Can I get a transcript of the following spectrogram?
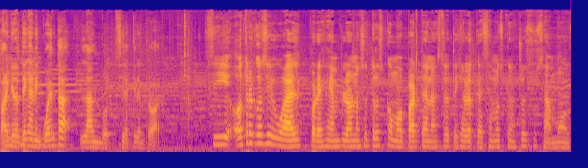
para que lo tengan en cuenta, Landbot, si la quieren probar. Sí, otra cosa igual, por ejemplo, nosotros como parte de nuestra estrategia lo que hacemos que nosotros usamos,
